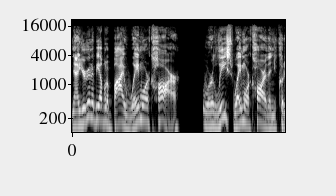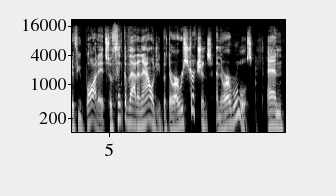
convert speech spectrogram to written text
Now you're going to be able to buy way more car or lease way more car than you could if you bought it. So think of that analogy, but there are restrictions and there are rules. And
